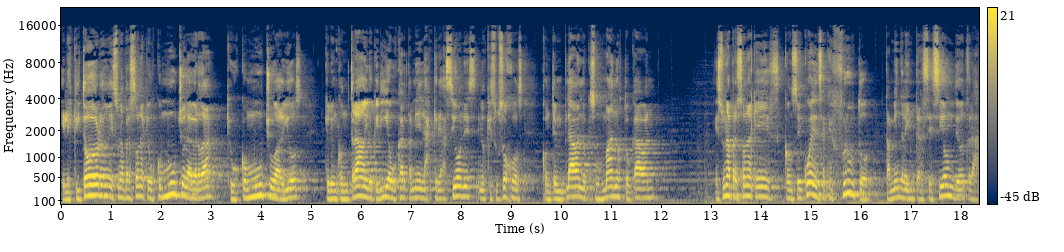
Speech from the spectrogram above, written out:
El escritor es una persona que buscó mucho la verdad, que buscó mucho a Dios, que lo encontraba y lo quería buscar también en las creaciones, en lo que sus ojos contemplaban, lo que sus manos tocaban. Es una persona que es consecuencia, que es fruto también de la intercesión de otras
